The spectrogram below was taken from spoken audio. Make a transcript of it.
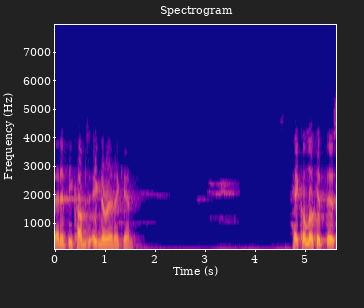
then it becomes ignorant again. Take a look at this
